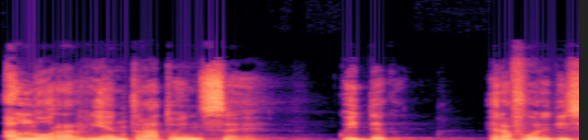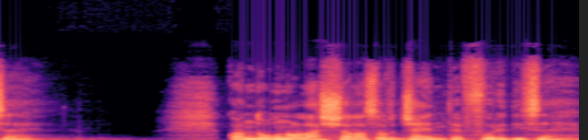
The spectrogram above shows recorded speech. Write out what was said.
Allora rientrato in sé, quindi era fuori di sé. Quando uno lascia la sorgente è fuori di sé.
